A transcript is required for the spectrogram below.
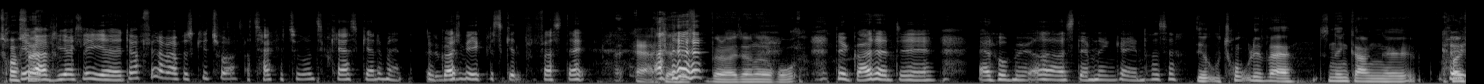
Trods det var alt. virkelig øh, det var fedt at være på skitur. Og tak for turen til kære skattemand. Det var godt, at vi ikke blev skilt på første dag. Ja, det, er, det var noget råd. Det er godt, at, øh, at humøret og stemningen kan ændre sig. Det er utroligt, hvad sådan en gang øh, høj,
